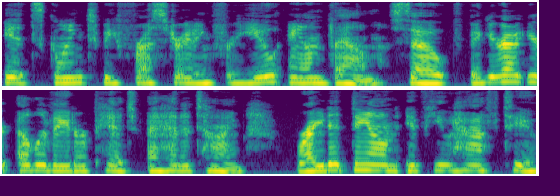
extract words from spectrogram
it's going to be frustrating for you and them. So figure out your elevator pitch ahead of time. Write it down if you have to.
